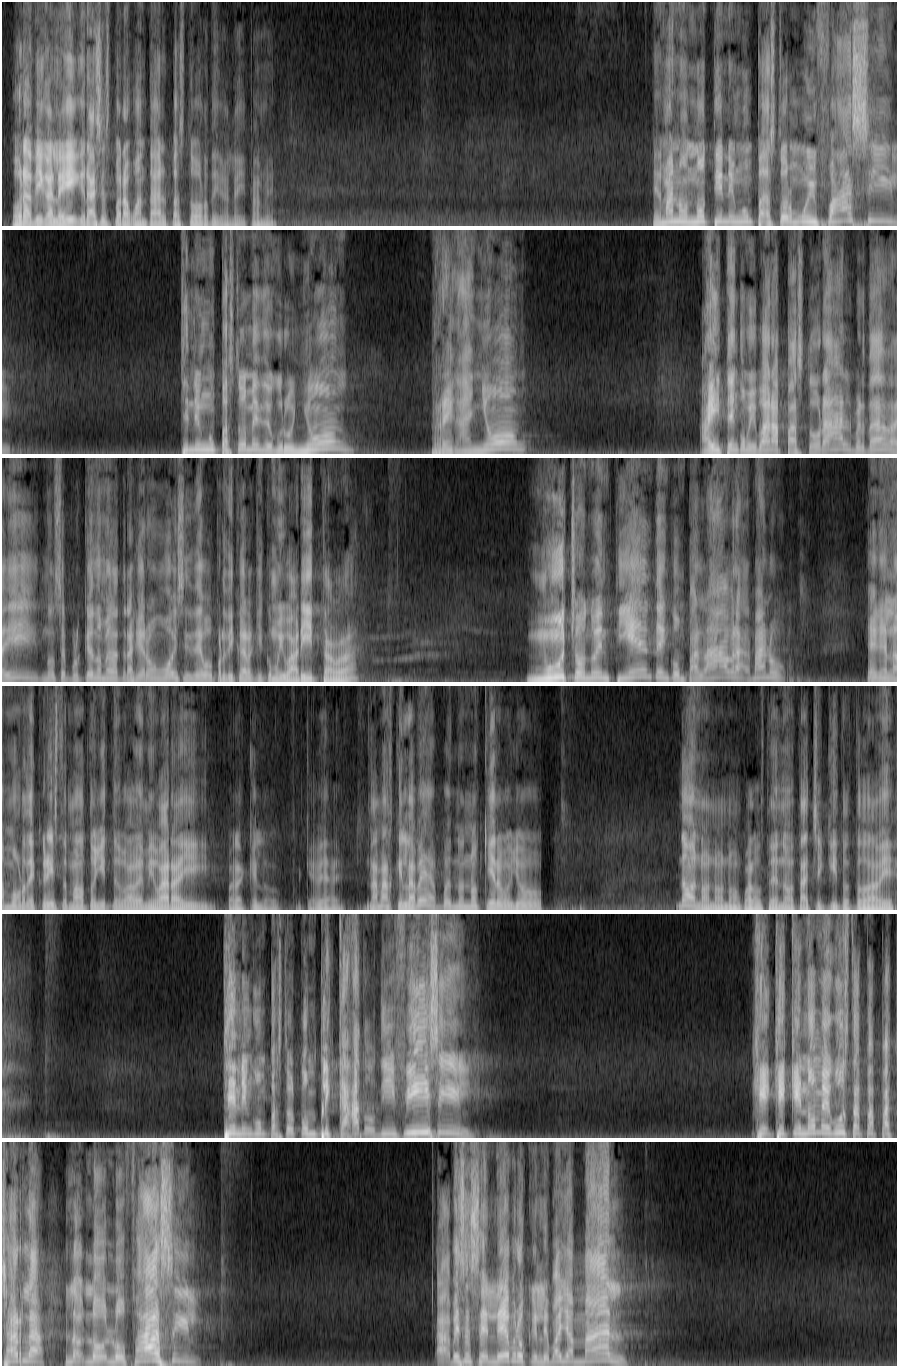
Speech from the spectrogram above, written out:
Ahora dígale ahí, gracias por aguantar al pastor, dígale ahí también. Hermanos, no tienen un pastor muy fácil. Tienen un pastor medio gruñón, regañón. Ahí tengo mi vara pastoral, ¿verdad? Ahí, no sé por qué no me la trajeron hoy, si debo predicar aquí con mi varita, ¿verdad? Muchos no entienden con palabras, hermano. En el amor de Cristo, hermano Toñito va a ver mi vara ahí para que lo que vea. Nada más que la vea, pues no, no quiero yo. No, no, no, no, para usted no, está chiquito todavía. Tienen un pastor complicado, difícil. Que, que, no me gusta papacharla lo, lo fácil. A veces celebro que le vaya mal.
